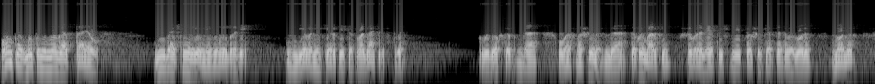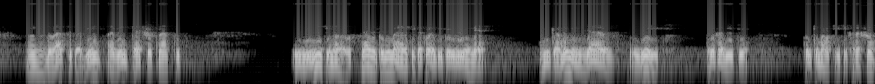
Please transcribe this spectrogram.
Он как будто немного оттаял. Неудачное время вы выбрали. Дело не терпит отлагательства. Вы доктор? Да. У вас машина? Да. Какой марки? «Шевроле» 1965 года. Номер 211516. Извините, но сами понимаете, какое теперь время. Никому нельзя верить. Выходите. Только молчите, хорошо?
